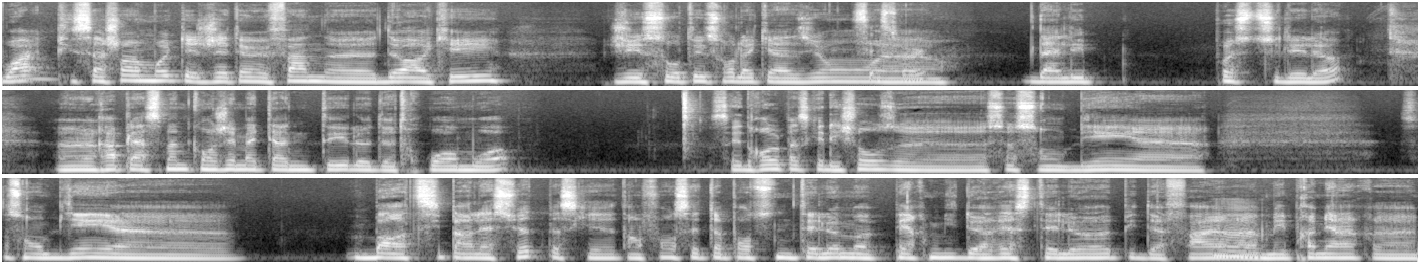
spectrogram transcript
Ouais, puis sachant moi que j'étais un fan de hockey, j'ai sauté sur l'occasion euh, d'aller postuler là. Un remplacement de congé maternité là, de trois mois. C'est drôle parce que les choses euh, se sont bien. euh, se sont bien. Bâti par la suite parce que, dans le fond, cette opportunité-là m'a permis de rester là puis de faire Mm. euh, mes premières. euh,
